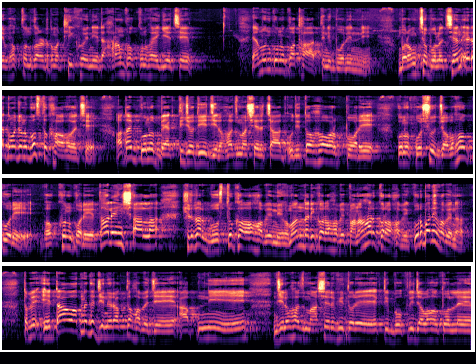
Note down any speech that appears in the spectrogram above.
এ ভক্ষণ করাটা তোমার ঠিক হয়নি, এটা হারাম ভক্ষণ হয়ে গিয়েছে। এমন কোনো কথা তিনি বলেননি। বরঞ্চ বলেছেন, এটা তোমার জন্য গোস্ত খাওয়া হয়েছে। অতএব কোনো ব্যক্তি যদি জিরহজ মাসের চাঁদ উদিত হওয়ার পরে কোনো পশু জবহ করে, ভক্ষণ করে, তাহলে ইনশাআল্লাহ সেটা তার গোস্ত খাওয়া হবে, মেহমানদারি করা হবে, পানাহার করা হবে, কোরবানি হবে না। তবে এটাও আপনাকে জেনে রাখতে হবে যে আপনি জিলহজ মাসের ভিতরে একটি বকরি জবাহ করলেন,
